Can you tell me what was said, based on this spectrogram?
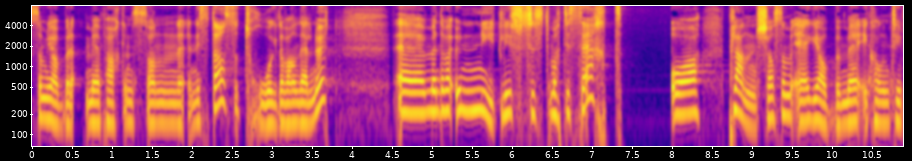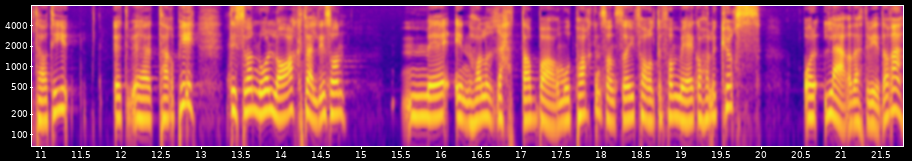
som jobber med parkinson-nister, så tror jeg det var en del nytt. Eh, men det var unydelig nydelig systematisert. Og plansjer som jeg jobber med i kognitiv terapi, eh, terapi disse var nå lagd veldig sånn med innhold retta bare mot parkinson. Så i forhold til for meg å holde kurs og lære dette videre,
